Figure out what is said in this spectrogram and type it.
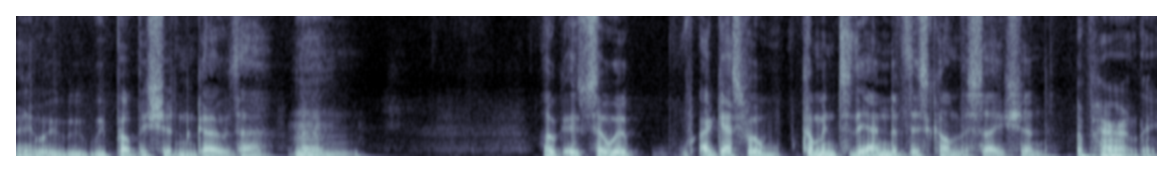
Anyway, we, we probably shouldn't go there. Um, okay, so we're, I guess we're coming to the end of this conversation. Apparently,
